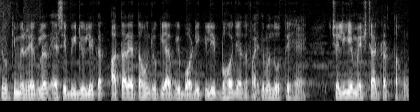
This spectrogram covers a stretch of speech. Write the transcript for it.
क्योंकि मैं रेगुलर ऐसे वीडियो लेकर आता रहता हूँ जो कि आपकी बॉडी के लिए बहुत ज़्यादा फ़ायदेमंद होते हैं। चलिए मैं स्टार्ट करता हूँ।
